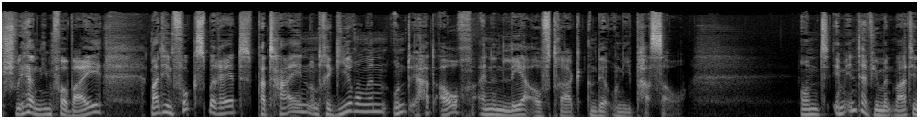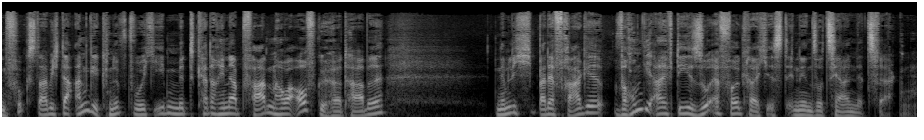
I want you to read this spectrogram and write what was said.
schwer an ihm vorbei. Martin Fuchs berät Parteien und Regierungen und er hat auch einen Lehrauftrag an der Uni Passau. Und im Interview mit Martin Fuchs, da habe ich da angeknüpft, wo ich eben mit Katharina Pfadenhauer aufgehört habe nämlich bei der Frage, warum die AfD so erfolgreich ist in den sozialen Netzwerken.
